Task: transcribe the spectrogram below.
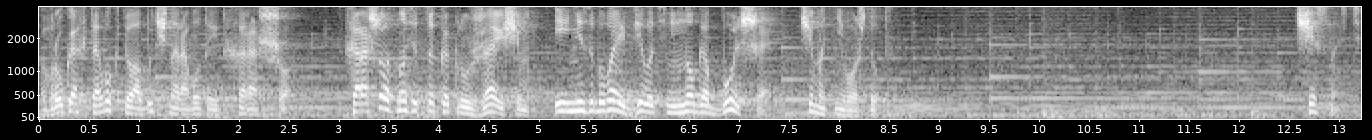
в руках того, кто обычно работает хорошо. Хорошо относится к окружающим и не забывает делать немного больше, чем от него ждут. Честность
